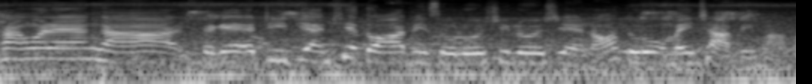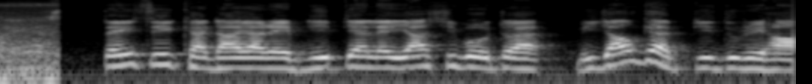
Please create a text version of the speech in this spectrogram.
ဖန်ဝရန်ကတကယ်အတီးပြန်ဖြစ်သွားပြီဆိုလို့ရှိလို့ရှိရင်တော့သူတို့အမိန့်ချပေးမှာပါသိန်းစီခံထားရတဲ့မြေပြန်လည်ရရှိဖို့အတွက်မိချောင်းကန်ပြည်သူတွေဟာ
